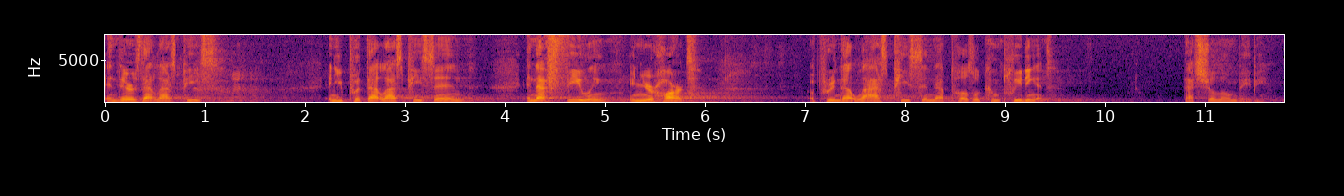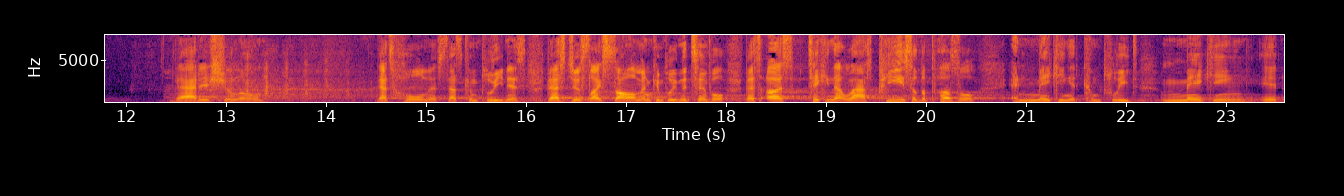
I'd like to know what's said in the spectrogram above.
and there's that last piece. And you put that last piece in, and that feeling in your heart of putting that last piece in that puzzle, completing it, that's shalom, baby. That is shalom. That's wholeness. That's completeness. That's just like Solomon completing the temple. That's us taking that last piece of the puzzle and making it complete, making it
